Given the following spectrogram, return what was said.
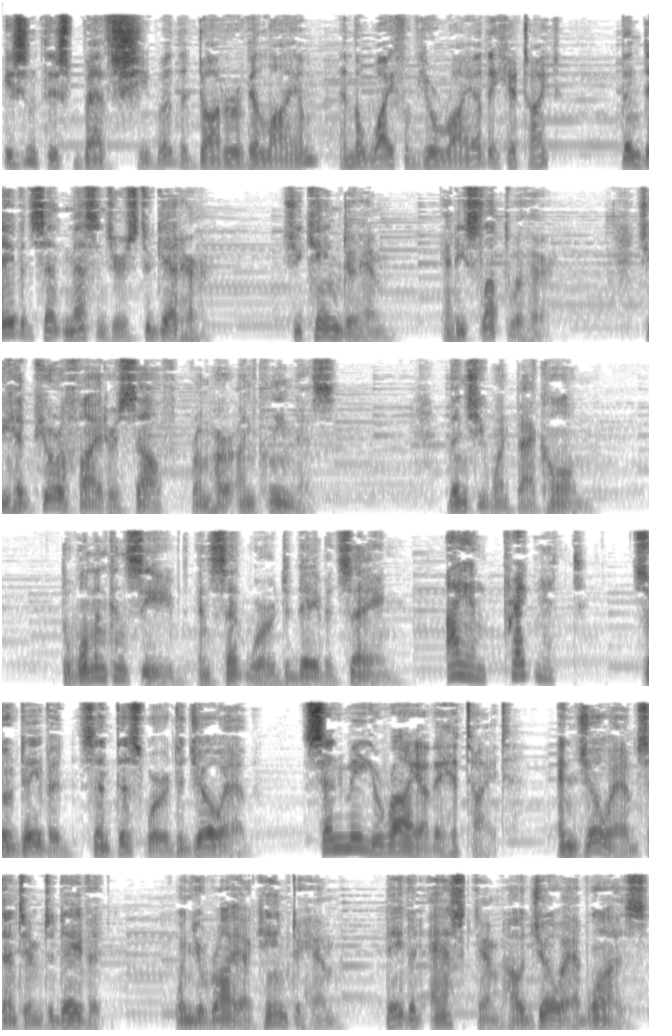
Isn't this Bathsheba, the daughter of Eliam, and the wife of Uriah the Hittite? Then David sent messengers to get her. She came to him, and he slept with her. She had purified herself from her uncleanness. Then she went back home. The woman conceived and sent word to David, saying, I am pregnant. So David sent this word to Joab. Send me Uriah the Hittite. And Joab sent him to David. When Uriah came to him, David asked him how Joab was,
